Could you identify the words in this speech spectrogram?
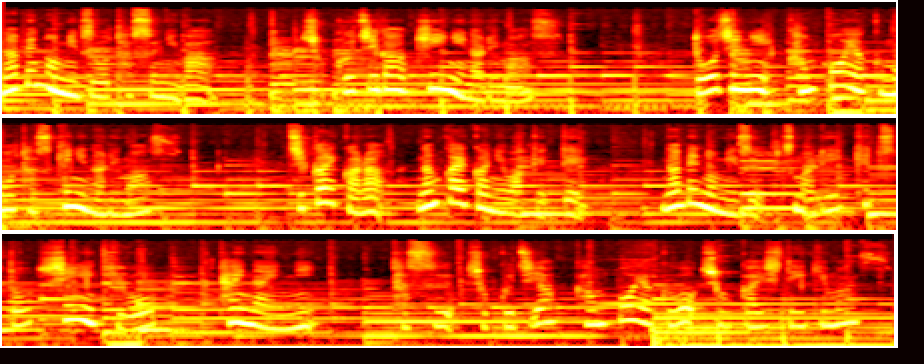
鍋の水を足すには食事がキーになります。同時に漢方薬も助けになります。次回から何回かに分けて鍋の水つまり血と心液を体内に足す食事や漢方薬を紹介していきます。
